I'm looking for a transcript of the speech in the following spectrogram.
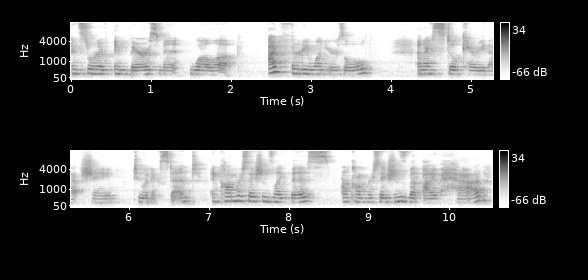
and sort of embarrassment well up. I'm 31 years old and I still carry that shame to an extent. And conversations like this are conversations that I've had,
